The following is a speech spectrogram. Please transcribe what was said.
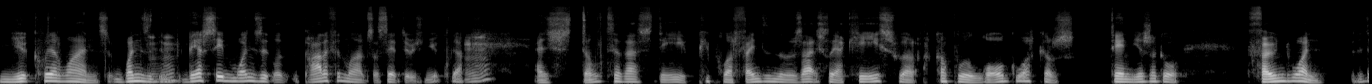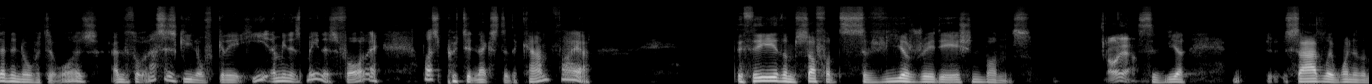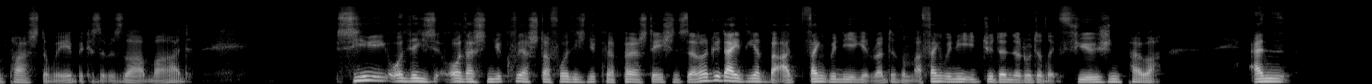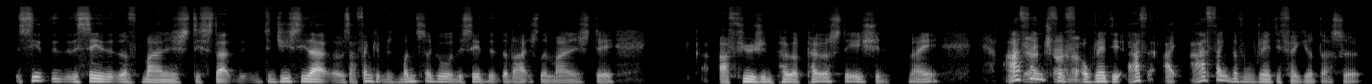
nuclear ones, ones Mhm. they're same ones that like the paraffin lamps. I said it was nuclear, Mhm. And still to this day, people are finding there was actually a case where a couple of log workers ten years ago found one. But they didn't know what it was, and they thought this is giving off great heat. I mean, it's minus forty. Let's put it next to the campfire. The three of them suffered severe radiation burns Oh yeah. severe. Sadly, one of them passed away because it was that bad. See all these, all this nuclear stuff, all these nuclear power stations. They're a good idea, but I think we need to get rid of them. I think we need to go down the road of like fusion power. And see, they say that they've managed to start. Did you see that? It was, I think it was months ago. They said that they've actually managed to a fusion power power station, right? I think they've already. I, th- I I think they've already figured this out,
